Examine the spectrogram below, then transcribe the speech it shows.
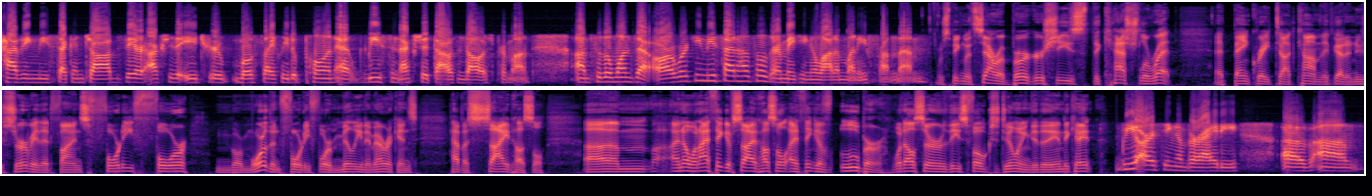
having these second jobs, they are actually the age group most likely to pull in at least an extra thousand dollars per month. Um, so the ones that are working these side hustles are making a lot of money from them. We're speaking with Sarah Berger. She's the Cashlorette at Bankrate.com. They've got a new survey that finds 44 or more than 44 million Americans have a side hustle. Um, I know when I think of side hustle, I think of Uber. What else are these folks doing? Did they indicate? We are seeing a variety of um,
